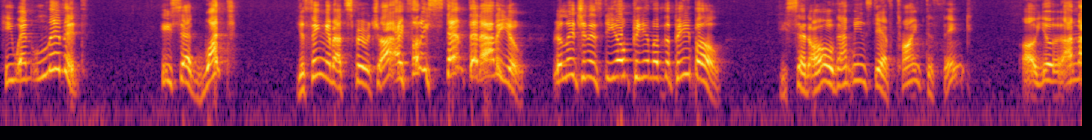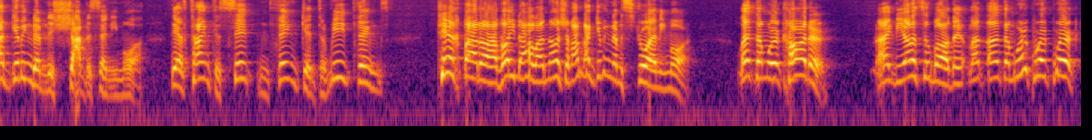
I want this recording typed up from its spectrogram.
he went livid. He said, What? You're thinking about spiritual? I, I thought I stamped that out of you. Religion is the opium of the people. He said, Oh, that means they have time to think? Oh, you, I'm not giving them this Shabbos anymore. They have time to sit and think and to read things. I'm not giving them straw anymore. Let them work harder. Right? Yasuba, they let, let them work, work, work.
